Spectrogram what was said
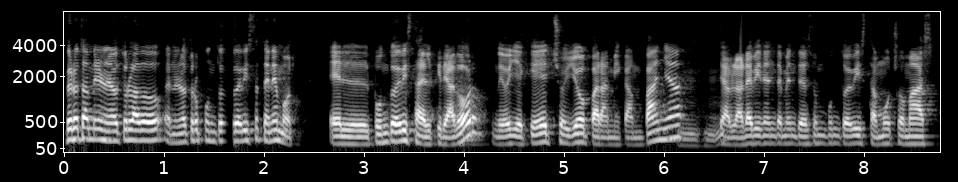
pero también en el otro lado, en el otro punto de vista tenemos el punto de vista del creador, de oye, ¿qué he hecho yo para mi campaña? Te hablaré evidentemente desde un punto de vista mucho más,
